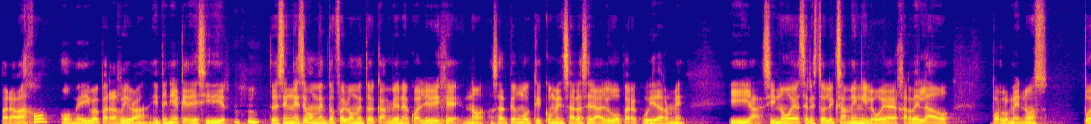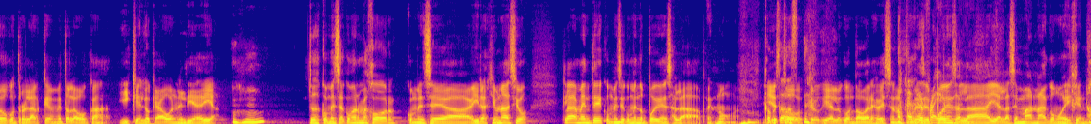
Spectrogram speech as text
para abajo o me iba para arriba y tenía que decidir. Ujú. Entonces en ese momento fue el momento de cambio en el cual yo dije, no, o sea, tengo que comenzar a hacer algo para cuidarme y ya, si no voy a hacer esto del examen y lo voy a dejar de lado, por lo menos puedo controlar qué me meto a la boca y qué es lo que hago en el día a día. Ujú. Entonces comencé a comer mejor, comencé a ir al gimnasio. Claramente comencé comiendo pollo y ensalada, pues, ¿no? Y esto todos. creo que ya lo he contado varias veces, ¿no? Comencé pollo y ensalada y a la semana, como dije, no,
